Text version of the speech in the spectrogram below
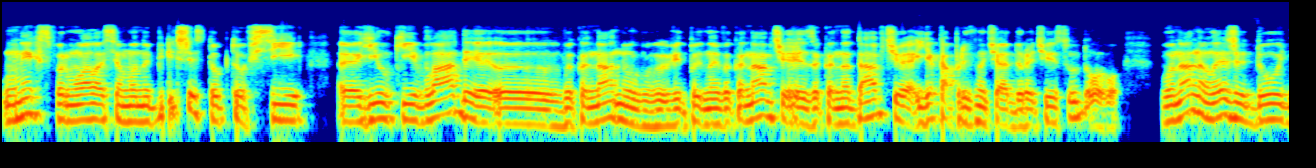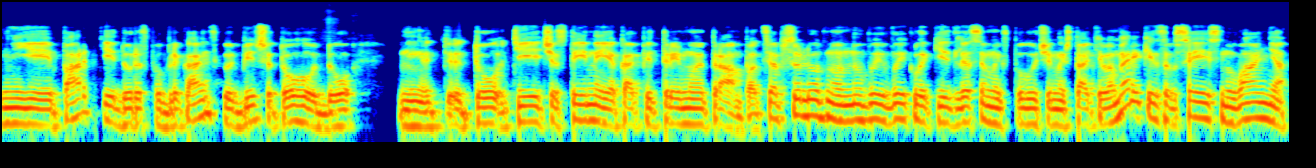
у них сформувалася монобільшість, тобто всі. е, Гілки влади е, викона... ну, відповідної виконавчої, законодавчої, яка призначає, до речі, і судову, вона належить до однієї партії, до республіканської, більше того, до, до тієї частини, яка підтримує Трампа. Це абсолютно новий виклик і для самих Сполучених Штатів Америки за все існування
